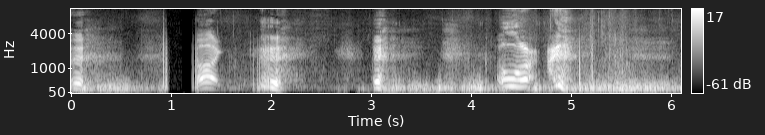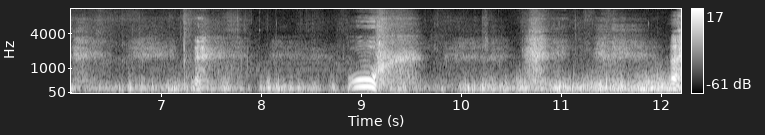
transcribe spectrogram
으, 어, 으, 으, 우와, 아유. 오. 아.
